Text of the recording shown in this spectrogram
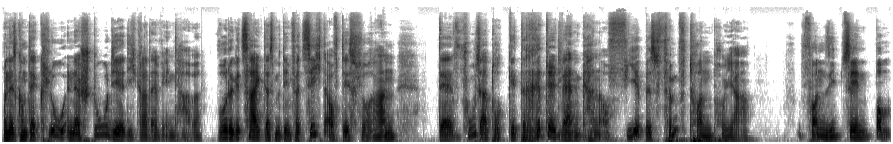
Und jetzt kommt der Clou. In der Studie, die ich gerade erwähnt habe, wurde gezeigt, dass mit dem Verzicht auf Desfloran der Fußabdruck gedrittelt werden kann auf 4 bis 5 Tonnen pro Jahr. Von 17 bumm,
